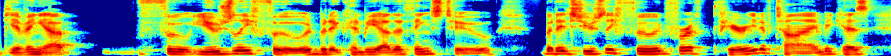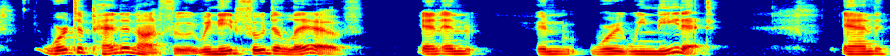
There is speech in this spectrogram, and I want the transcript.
giving up food, usually food, but it can be other things too. But it's usually food for a period of time because we're dependent on food. We need food to live, and and and we we need it. And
